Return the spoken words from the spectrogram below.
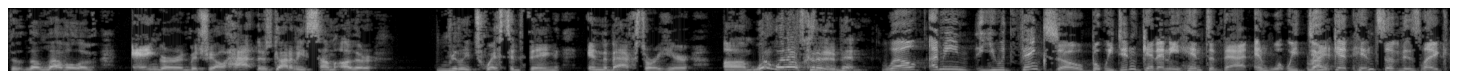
the, the level of anger and vitriol, ha- there's got to be some other really twisted thing in the backstory here. Um, what, what else could it have been? Well, I mean, you would think so, but we didn't get any hint of that. And what we do Right. get hints of is like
